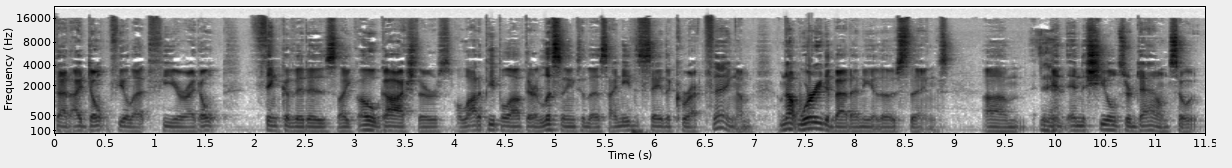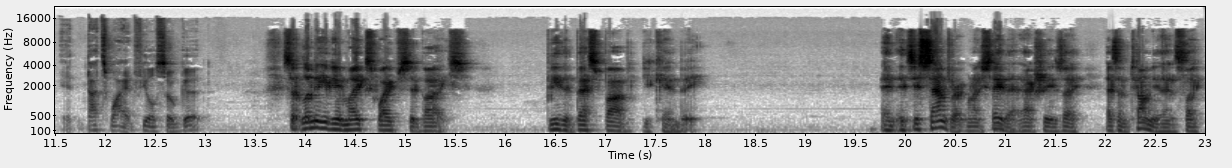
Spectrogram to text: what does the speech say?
that i don't feel that fear i don't think of it as like oh gosh there's a lot of people out there listening to this i need to say the correct thing i'm i'm not worried about any of those things um, Yeah. and, and the shields are down so it, that's why it feels so good So let me give you Mike's wife's advice: be the best Bob you can be. And it just sounds right when I say that. Actually, as I as I'm telling you that, it's like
